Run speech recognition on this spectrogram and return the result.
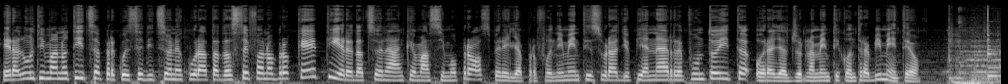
Era l'ultima notizia per questa edizione curata da Stefano Brocchetti, in redazione anche Massimo Prosperi, gli approfondimenti su radiopnr.it, ora gli aggiornamenti con Trebi Meteo.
